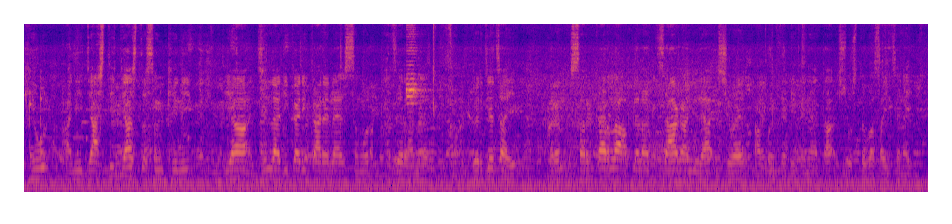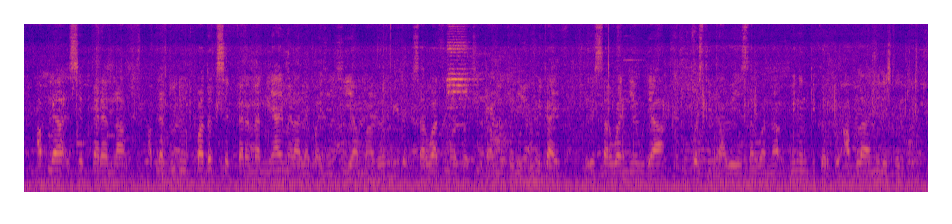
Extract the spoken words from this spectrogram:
घेऊन आणि जास्तीत जास्त संख्येने या जिल्हाधिकारी कार्यालयासमोर हजर राहणं गरजेचं आहे. कारण सरकारला आपल्याला जाग आणल्याशिवाय आपण त्या ठिकाणी आता स्वस्त बसायचं नाही. आपल्या शेतकऱ्यांना आपल्या दूध उत्पादक शेतकऱ्यांना न्याय मिळाला पाहिजे ही यामागं सर्वात महत्त्वाची प्रामुख्याने भूमिका आहे. तरी सर्वांनी उद्या उपस्थित राहावे सर्वांना विनंती करतो. आपला निलेश लंके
